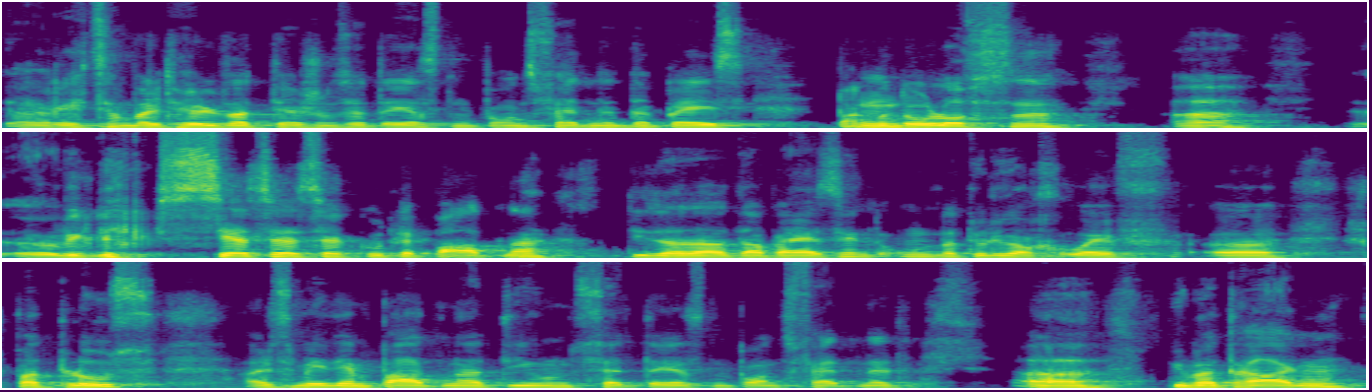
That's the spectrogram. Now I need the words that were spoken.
Äh, Rechtsanwalt Höllwart, der schon seit der ersten bei uns Fight nicht dabei ist, Bang und Olofsen, äh, äh, wirklich sehr, sehr, sehr gute Partner, die da, da dabei sind und natürlich auch OF äh, Sport Plus als Medienpartner, die uns seit der ersten Fight Night äh, übertragen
